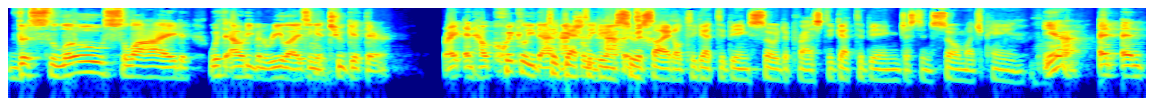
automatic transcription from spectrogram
the slow slide without even realizing it to get there. Right. And how quickly that to get actually to being happens. suicidal, to get to being so depressed, to get to being just in so much pain. Yeah. And, and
